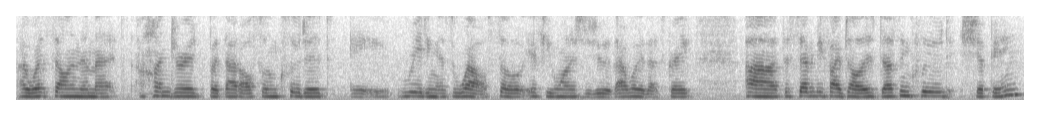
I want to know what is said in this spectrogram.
I was selling them at 100 but that also included a reading as well. So if you wanted to do it that way, that's great. Uh, the $75 does include shipping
